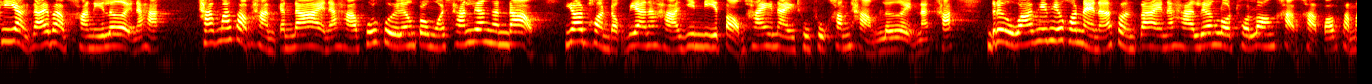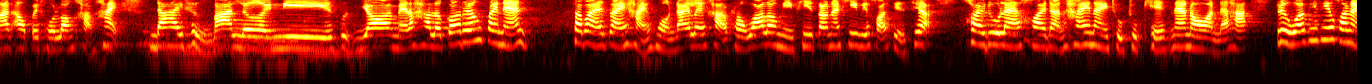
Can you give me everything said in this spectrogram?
พี่อยากได้แบบคันนี้เลยนะคะ ทักมาสอบถามกันได้นะคะ พูดคุยเรื่องโปรโมชั่นเรื่องเงินดาว ยอดผ่อนดอกเบี้ยนะคะ ยินดีตอบให้ในทุกๆคำถามเลยนะคะ หรือว่าพี่ๆคนไหนนะสนใจนะคะ เรื่องรถทดลองขับค่ะป๊อปสามารถเอาไปทดลองขับให้ได้ถึงบ้านเลยนี่สุดยอดไหมล่ะคะแล้วก็เรื่องไฟแนนซ์สบายใจหายห่วงได้เลยค่ะ เพราะว่าเรามีพี่เจ้าหน้าที่วิเคราะห์สินเชื่อ คอยดูแลคอยดันให้ในทุกๆเคสแน่นอนนะคะ หรือว่าพี่ๆคนไหน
